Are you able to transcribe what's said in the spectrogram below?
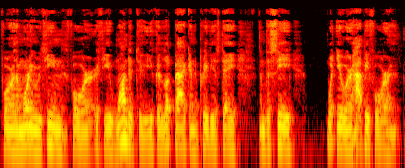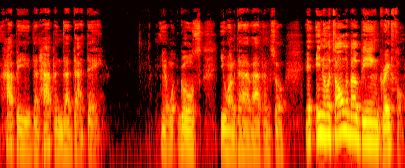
for the morning routine for if you wanted to, you could look back in the previous day and to see what you were happy for, happy that happened that that day. You know, what goals you wanted to have happen. So, it, you know, it's all about being grateful.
